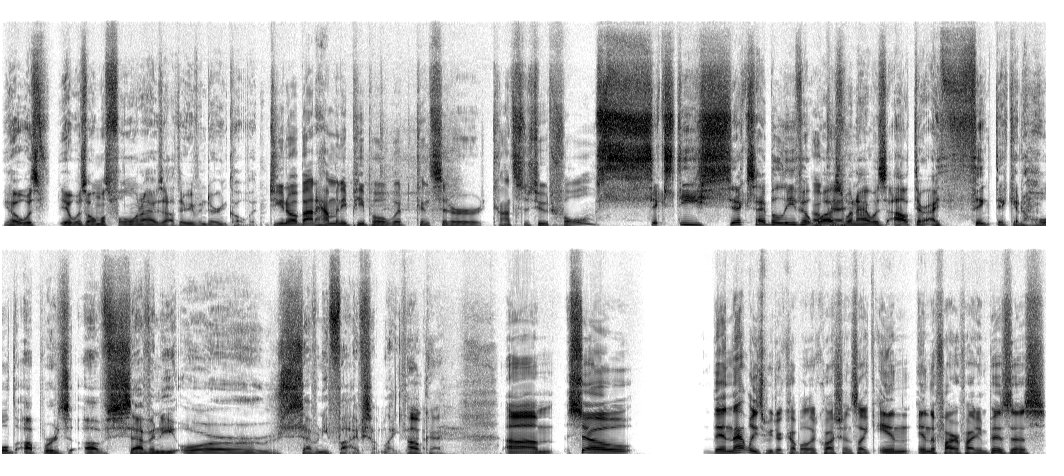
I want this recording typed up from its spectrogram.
you know, it was it was almost full when I was out there, even during COVID. do you know about how many people would consider constitute full? 66, I believe it was Okay. when I was out there. I think they can hold upwards of 70 or 75, something like that. Okay. Um, so then that leads me to a couple other questions. Like in in the firefighting business,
